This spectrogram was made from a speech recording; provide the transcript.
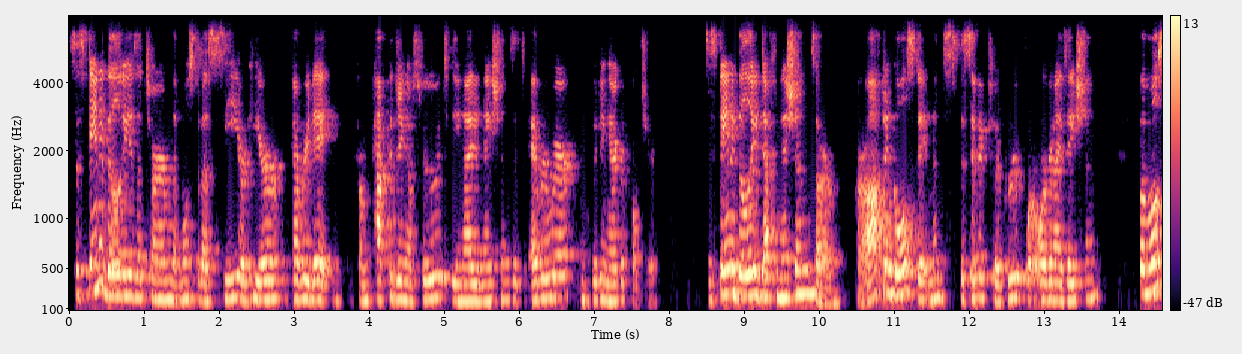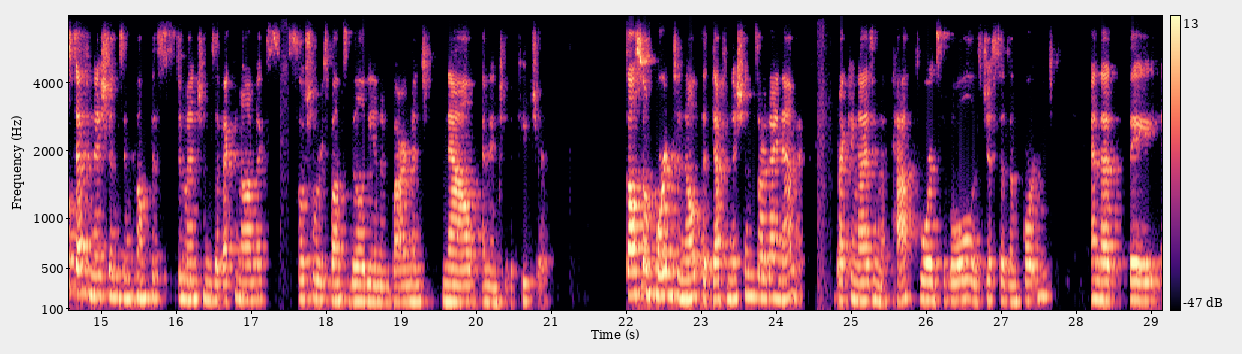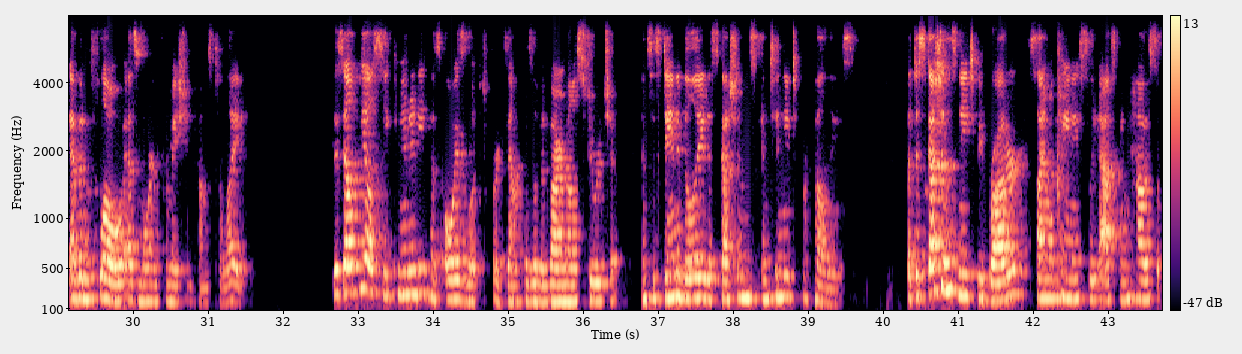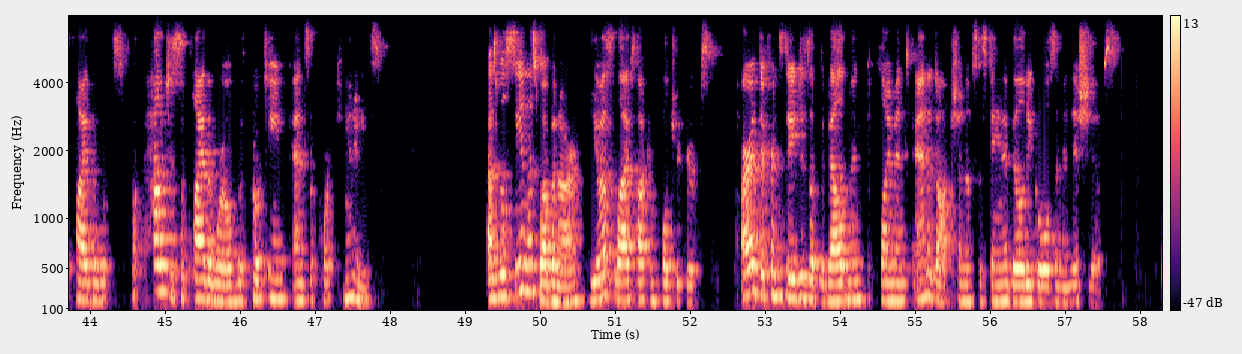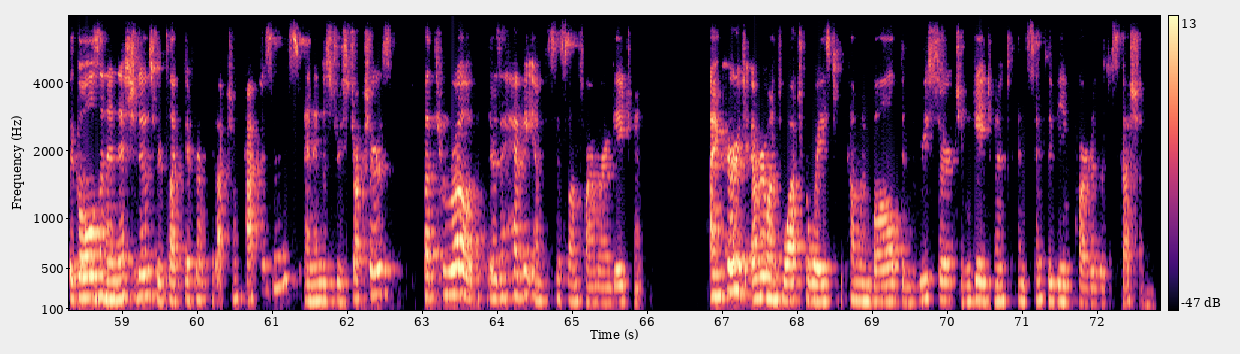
Sustainability is a term that most of us see or hear every day, from packaging of food to the United Nations, it's everywhere, including agriculture. Sustainability definitions are, are often goal statements specific to a group or organization, but most definitions encompass dimensions of economics, social responsibility and environment now and into the future. It's also important to note that definitions are dynamic, recognizing the path towards the goal is just as important and that they ebb and flow as more information comes to light. This LPELC community has always looked for examples of environmental stewardship and sustainability discussions continue to propel these. But discussions need to be broader, simultaneously asking how to supply the how to supply the world with protein and support communities. As we'll see in this webinar, U.S. livestock and poultry groups are at different stages of development, deployment, and adoption of sustainability goals and initiatives. The goals and initiatives reflect different production practices and industry structures, but throughout, there's a heavy emphasis on farmer engagement. I encourage everyone to watch for ways to become involved in research, engagement, and simply being part of the discussion.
